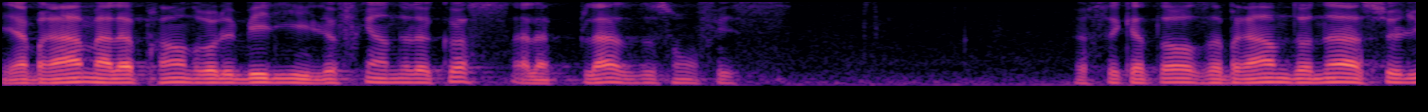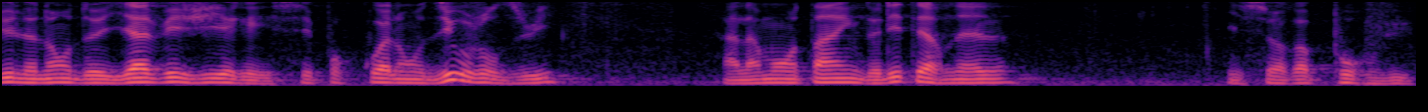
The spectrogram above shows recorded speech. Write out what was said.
Et Abraham alla prendre le bélier l'offrit en holocauste à la place de son fils. Verset 14, Abraham donna à celui le nom de Yahvé Jiré. C'est pourquoi l'on dit aujourd'hui, à la montagne de l'Éternel, il sera pourvu.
